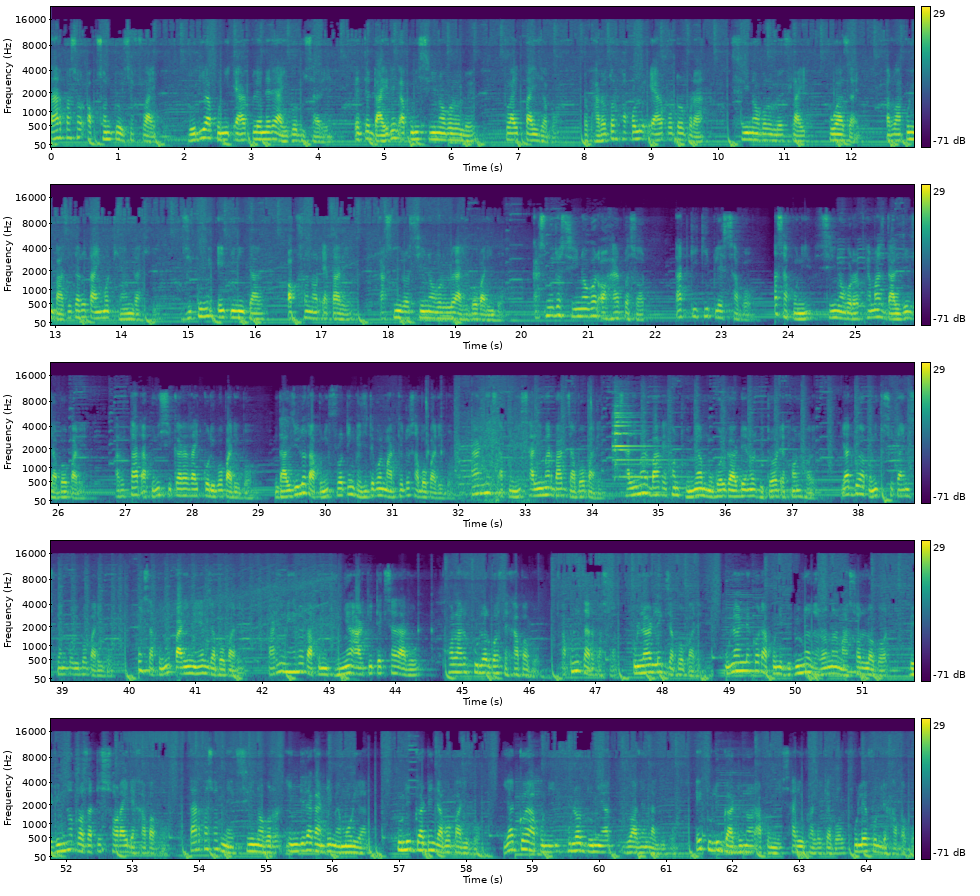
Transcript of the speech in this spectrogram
তাৰ পাছৰ অপশ্যনটো হৈছে ফ্লাইট যদি আপুনি এয়াৰপ্লেনেৰে আহিব বিচাৰে তেন্তে ডাইৰেক্ট আপুনি শ্ৰীনগৰলৈ ফ্লাইট পাই যাব। ভাৰতৰ সকলো এয়াৰপৰ্টৰ পৰা শ্ৰীনগৰলৈ ফ্লাইট পোৱা যায় আৰু আপুনি বাজেট আৰু টাইমত ধ্যান ৰাখি যিকোনো এই তিনিটাৰ অপশ্যনৰ এটাৰে কাশ্মীৰৰ শ্ৰীনগৰলৈ আহিব পাৰিব। কাশ্মীৰৰ শ্ৰীনগৰ অহাৰ পাছত তাত কি কি প্লেচ চাব? ফাৰ্ষ্ট আপুনি শ্ৰীনগৰৰ ফেমাছ ডালঝিল যাব পাৰে আৰু তাত আপুনি চিকাৰা ৰাইড কৰিব পাৰিব। ডালঝিলত আপুনি ফ্লটিং ভেজিটেবল মাৰ্কেটো চাব পাৰিব। তাৰ নেক্সট আপুনি শালিমাৰ বাগ যাব পাৰে। শালিমাৰ বাগ এখন ধুনীয়া মোগল গাৰ্ডেনৰ ভিতৰত এখন হয়। ইয়াত গৈ আপুনি কিছু টাইম স্পেণ্ড কৰিব পাৰিব। নেক্সট আপুনি পাৰি মেহেল যাব পাৰে। পাৰি মেহেলত আপুনি ধুনীয়া আৰ্কিটেকচাৰ আৰু ফল আৰু ফুলৰ গছ দেখা পাব। আপুনি তাৰ পাছত উলাৰ লেক যাব পাৰে। উলাৰ লেকত আপুনি বিভিন্ন ধৰণৰ মাছৰ লগত বিভিন্ন প্ৰজাতিৰ চৰাই দেখা পাব। তাৰ পাছত নেক্সট শ্ৰীনগৰৰ Indira Gandhi memorial tulip garden যাব পাৰিব। ইয়াত গৈ আপুনি ফুলৰ দুনিয়াত যোৱা যেন লাগিব। এই টুলিপ গাৰ্ডেনৰ আপুনি চাৰিওফালে কেৱল ফুলে ফুল দেখা পাব।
